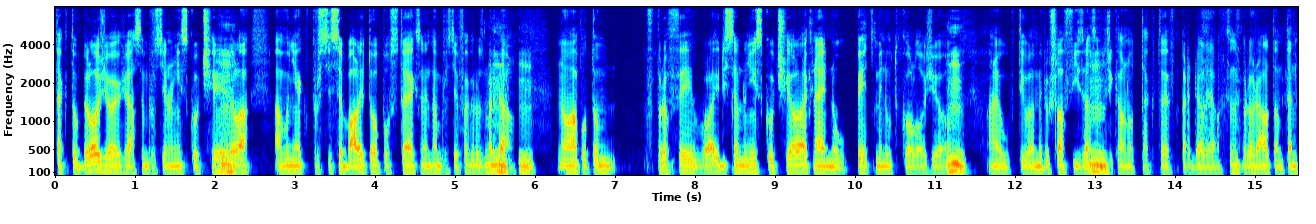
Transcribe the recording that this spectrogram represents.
tak to bylo, že jo, že já jsem prostě na něj skočil Hmm. a, a oni jak prostě se báli toho postoje, jak jsem je tam prostě fakt rozmrdal. Mm, mm. No a potom v profi, vole, když jsem do něj skočil, tak najednou pět minut kolo, že jo. Mm. A ne, ty vole, mi došla fíza, Hmm. jsem říkal, no tak to je v prdeli, jo. Jsem prohrál tam ten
